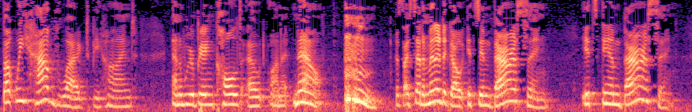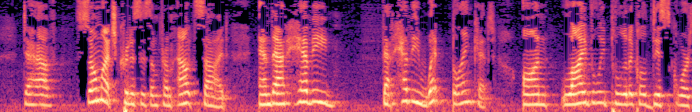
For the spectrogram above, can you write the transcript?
But we have lagged behind, and we're being called out on it now. As I said a minute ago, it's embarrassing. It's embarrassing to have so much criticism from outside and that heavy, that heavy wet blanket on lively political discourse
